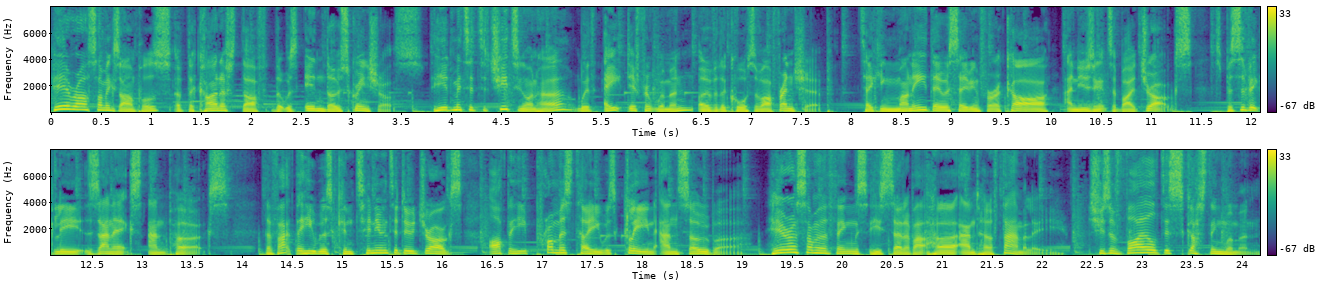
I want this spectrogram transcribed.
Here are some examples of the kind of stuff that was in those screenshots. He admitted to cheating on her with eight different women over the course of our friendship, taking money they were saving for a car and using it to buy drugs, specifically Xanax and perks. The fact that he was continuing to do drugs after he promised her he was clean and sober. Here are some of the things he said about her and her family. She's a vile, disgusting woman.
